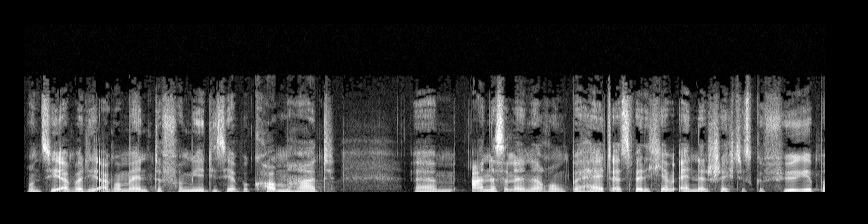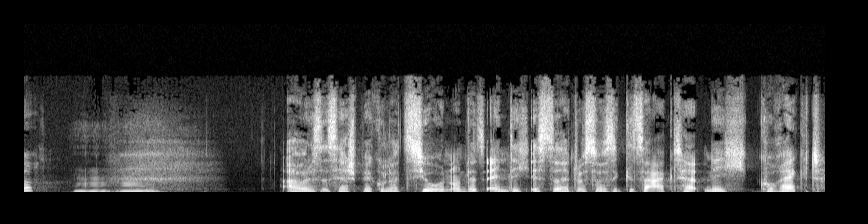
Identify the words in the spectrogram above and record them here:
und sie aber die Argumente von mir, die sie ja bekommen hat, ähm, anders in Erinnerung behält, als wenn ich ihr am Ende ein schlechtes Gefühl gebe. Mhm. Aber das ist ja Spekulation und letztendlich ist das etwas, was sie gesagt hat, nicht korrekt.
